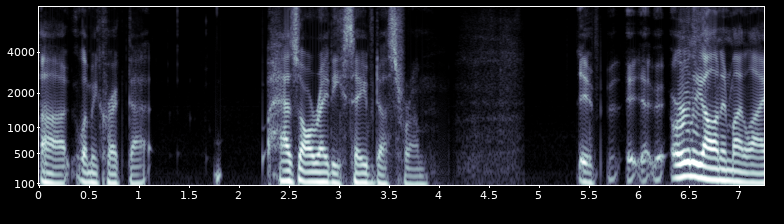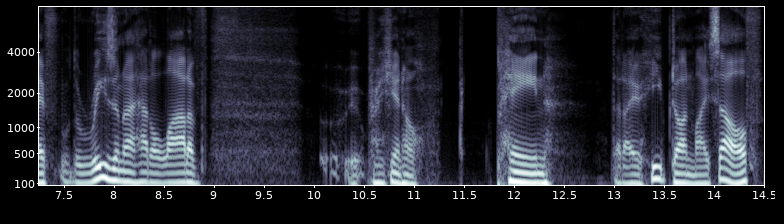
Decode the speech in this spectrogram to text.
Uh, let me correct that. Has already saved us from. If early on in my life, the reason I had a lot of, you know, pain that I heaped on myself,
